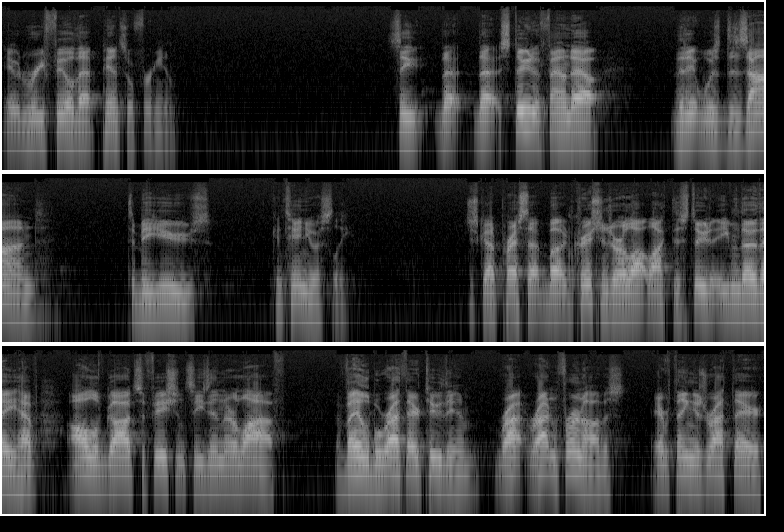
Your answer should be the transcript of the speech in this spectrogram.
it would refill that pencil for him. See, that, that student found out that it was designed to be used continuously. Just got to press that button. Christians are a lot like this student, even though they have all of God's sufficiencies in their life available right there to them, right, right in front of us. Everything is right there.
